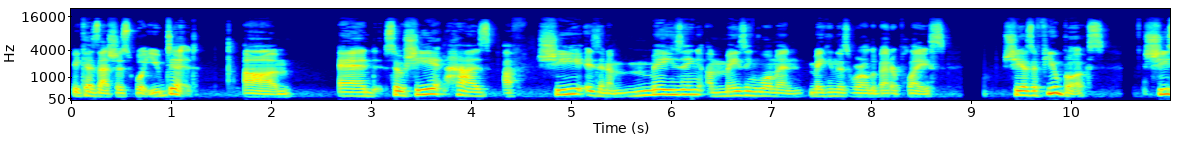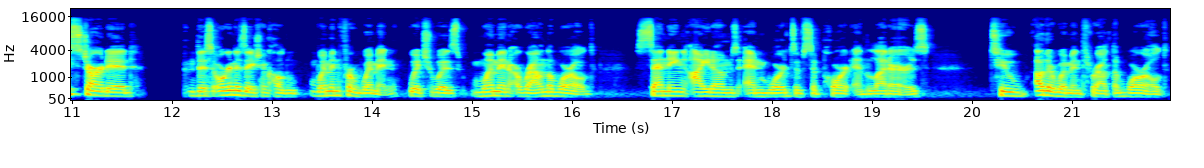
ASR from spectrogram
because that's just what you did. Um, and so she has a she is an amazing amazing woman making this world a better place. She has a few books. She started this organization called Women for Women, which was women around the world sending items and words of support and letters to other women throughout the world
